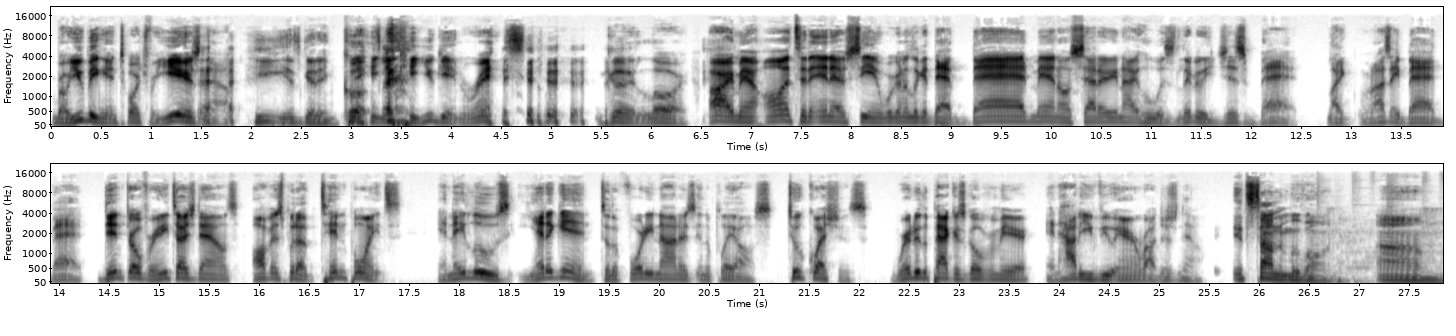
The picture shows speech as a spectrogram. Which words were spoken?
bro. You been getting torched for years now. He is getting cooked. you, you getting rinsed. Good lord. All right, man. On to the NFC, and we're gonna look at that bad man on Saturday night who was literally just bad. Like when I say bad, bad. Didn't throw for any touchdowns. Offense put up 10 points, and they lose yet again to the 49ers in the playoffs. Two questions. Where do the Packers go from here? And how do you view Aaron Rodgers now? it's time to move on. Um,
